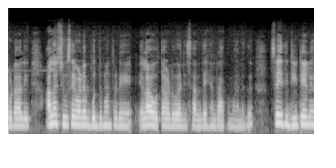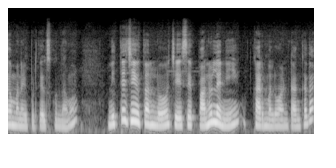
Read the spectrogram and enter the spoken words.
చూడాలి? అలా చూసేవాడే బుద్ధిమంతుడే ఎలా అవుతాడు అని సందేహం రాకమానదు సో ఇది డీటెయిల్గా మనం ఇప్పుడు తెలుసుకుందాము. నిత్య జీవితంలో చేసే పనులని కర్మలు అంటాం కదా?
